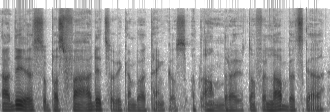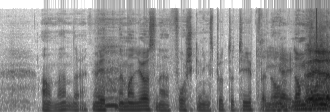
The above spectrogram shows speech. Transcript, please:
Ja, det är så pass färdigt så vi kan börja tänka oss att andra utanför labbet ska använda det. Ni vet, när man gör såna här forskningsprototyper, de, de håller,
